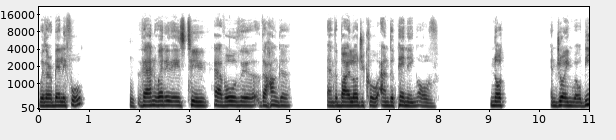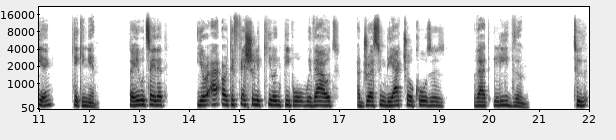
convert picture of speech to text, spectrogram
with our belly full Mm. than when it is to have all the the hunger and the biological underpinning of not enjoying well-being kicking in so he would say that you're artificially killing people without addressing the actual causes that lead them to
